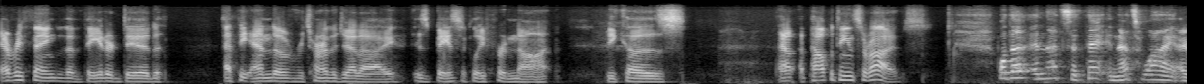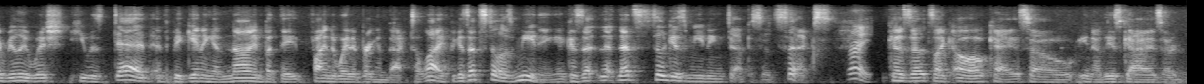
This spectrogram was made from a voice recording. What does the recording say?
everything that Vader did at the end of Return of the Jedi is basically for naught because Palpatine survives. Well that and that's the thing and that's why I really wish he was dead at the beginning of nine but they find a way to bring him back to life because that still has meaning because that, that, that still gives meaning to episode six Right. because it's like oh okay so you know these guys are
